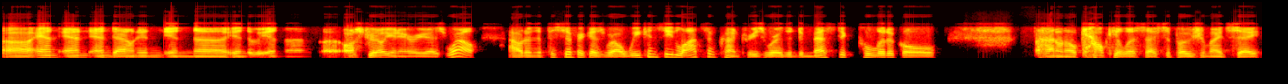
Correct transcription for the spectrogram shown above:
uh, and and and down in in uh, in the in the uh, Australian area as well, out in the Pacific as well. We can see lots of countries where the domestic political, I don't know, calculus, I suppose you might say,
